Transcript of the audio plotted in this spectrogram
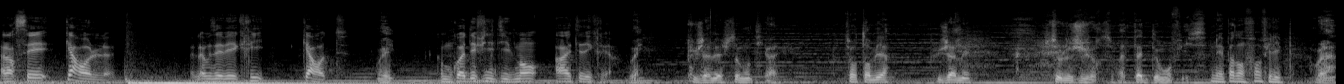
Alors, c'est Carole. Là, vous avez écrit carotte. Oui, Comme quoi, définitivement, arrêtez d'écrire. oui. Plus jamais je te mentirai. Tu entends bien? Plus jamais. Je te le jure, sur la tête de mon fils. Vous n'avez pas d'enfant, Philippe? Voilà.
